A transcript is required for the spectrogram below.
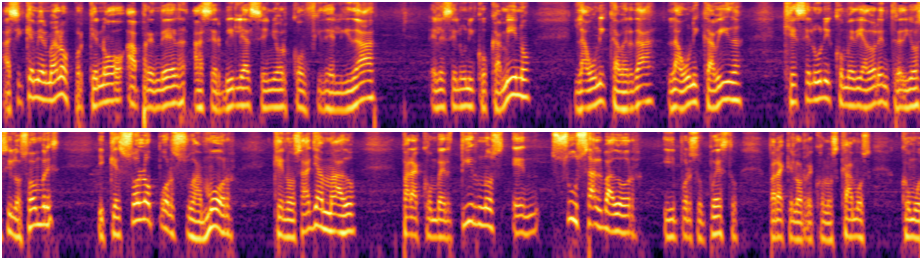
Así que mi hermano, ¿por qué no aprender a servirle al Señor con fidelidad? Él es el único camino, la única verdad, la única vida, que es el único mediador entre Dios y los hombres y que solo por su amor que nos ha llamado para convertirnos en su Salvador y por supuesto para que lo reconozcamos como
